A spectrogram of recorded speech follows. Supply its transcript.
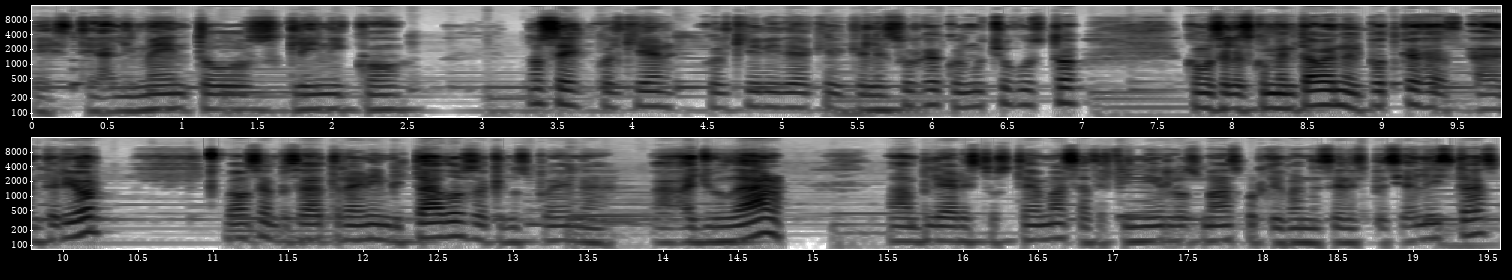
este, alimentos, clínico, no sé, cualquier, cualquier idea que, les surja con mucho gusto. Como se les comentaba en el podcast anterior, vamos a empezar a traer invitados a que nos pueden ayudar a ampliar estos temas, a definirlos más porque van a ser especialistas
